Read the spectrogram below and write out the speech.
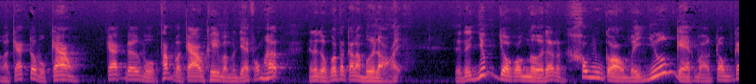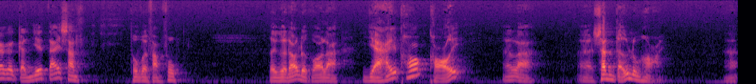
và các trói buộc cao. Các trói buộc thấp và cao khi mà mình giải phóng hết thì nó gồm có tất cả là 10 loại thì nó giúp cho con người đó là không còn bị dướng kẹt vào trong các cái cảnh giới tái sanh thuộc về phàm phu. Thì người đó được gọi là giải thoát khỏi đó là à, sanh tử luân hồi. À,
